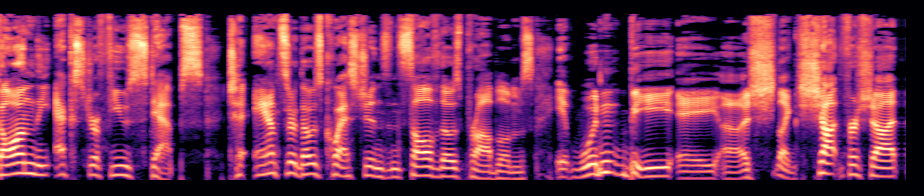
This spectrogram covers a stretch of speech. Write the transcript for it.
gone the extra few steps to answer those questions and solve those problems, it wouldn't be a uh, sh- like shot for shot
